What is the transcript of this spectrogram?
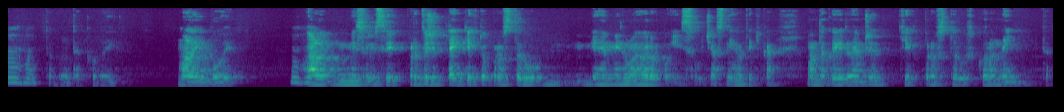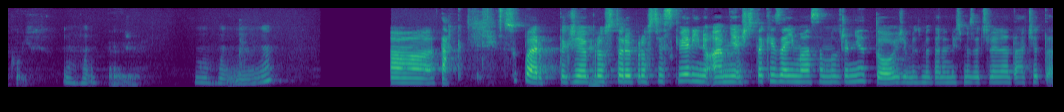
mm-hmm. to byl takový malý boj. Mm-hmm. Ale myslím si, protože tady těchto prostorů během minulého roku i současného teďka mám takový dojem, že těch prostorů skoro není takových Mm-hmm. Takže. Mm-hmm. Uh, tak, super, takže hmm. prostor je prostě skvělý. No a mě ještě taky zajímá samozřejmě to, že my jsme tady, když jsme začali natáčet, uh,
